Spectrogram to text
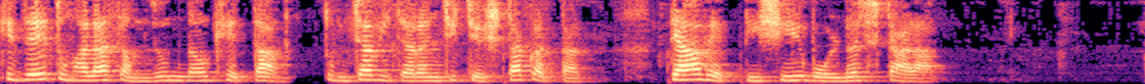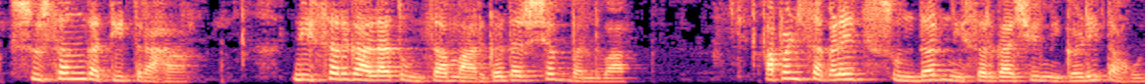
की जे तुम्हाला समजून न घेता तुमच्या विचारांची चेष्टा करतात त्या व्यक्तीशी बोलणंच टाळा. सुसंगतीत राहा. निसर्गाला तुमचा मार्गदर्शक बनवा. आपण सगळेच सुंदर निसर्गाशी निगडीत आहोत.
